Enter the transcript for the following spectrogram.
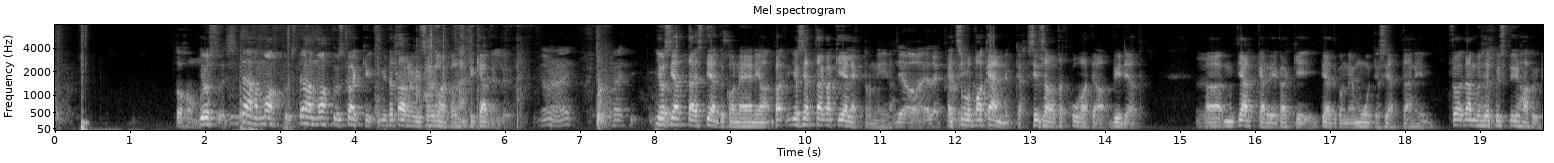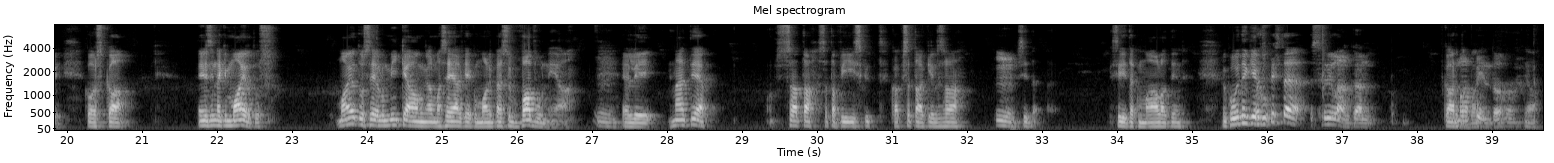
Tohon jos mahtuisi. tähän mahtuisi, tähän mahtuisi kaikki, mitä tarvii Sri Lankan läpi kävelyyn. Alright. Alright. jos jättäisi tietokoneen ja jos jättää kaikki elektroniikan. Joo, elektroniikka. Että sulla on vaan kännykkä, sillä sä otat kuvat ja videot. Mm. Mm. Mutta järkkäri ja kaikki tietokone ja muut jos jättää, niin tämmöisiä pystyy ihan hyvin. Koska ensinnäkin majoitus. Majoitus ei ollut mikään ongelma sen jälkeen, kun mä olin päässyt Vavuniaan. Mm. Eli mä en tiedä, 100, 150, 200 kilsaa Mm. sitä siitä, kun mä aloitin. No kuitenkin, Voisi kun... pistää Sri Lankan Kartapa. mapin tuohon. Joo.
